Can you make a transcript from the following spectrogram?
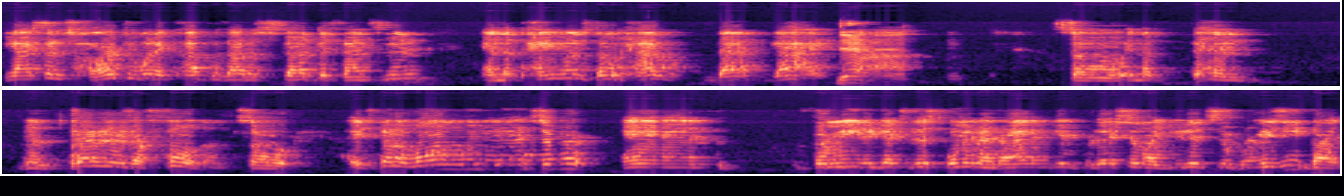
yeah, I said it's hard to win a cup without a stud defenseman, and the Penguins don't have that guy. Yeah. Uh, so in the and the Predators are full of them. So it's been a long-winded answer, and for me to get to this point, I know I didn't given a prediction like you did super easy, but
